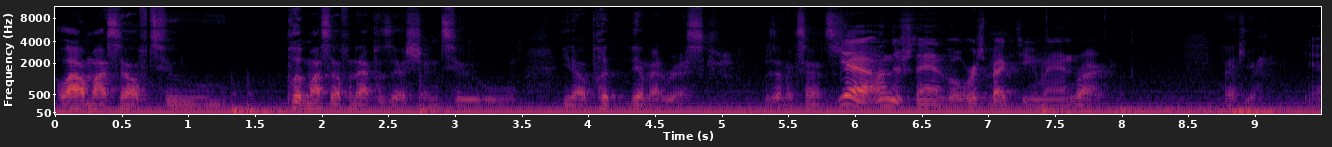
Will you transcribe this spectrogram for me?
allow myself to put myself in that position to you know put them at risk. Does that make sense? Yeah, understandable. Respect to you, man. right. Thank you Yeah.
